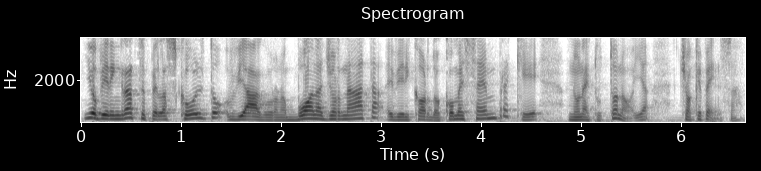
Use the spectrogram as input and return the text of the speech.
Io vi ringrazio per l'ascolto, vi auguro una buona giornata e vi ricordo come sempre che non è tutto noia ciò che pensa.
